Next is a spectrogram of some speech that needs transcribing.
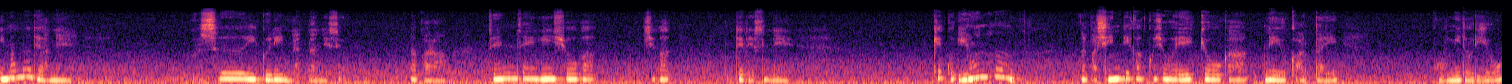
今まではね薄いグリーンだったんですよ。だから全然印象が違ってですね結構色のなんか心理学上影響がねよくあったりこう緑を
